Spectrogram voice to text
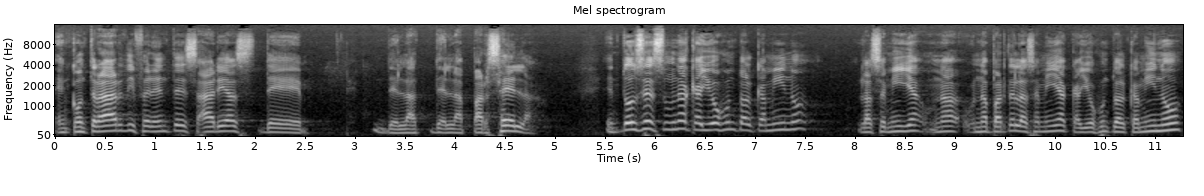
encontrar diferentes áreas de, la, de la parcela. Entonces una cayó junto al camino, la semilla, una, parte de la semilla cayó junto al camino.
